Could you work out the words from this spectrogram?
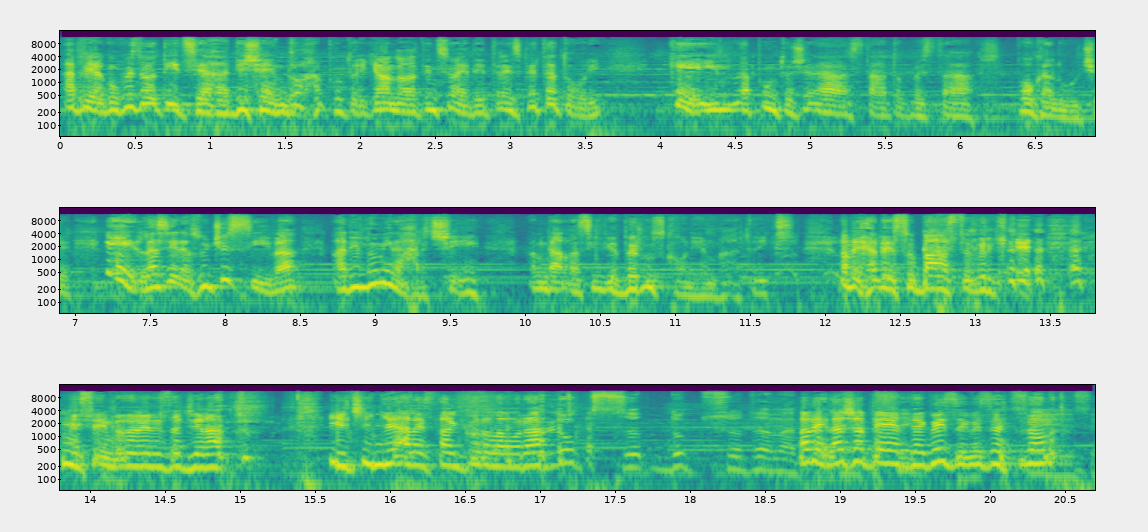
apriva con questa notizia dicendo, appunto richiamando l'attenzione dei telespettatori, che il- appunto c'era stata questa poca luce. E la sera successiva ad illuminarci andava Silvio Berlusconi a Matrix. Vabbè, adesso basta perché mi sembra di aver esagerato. Il cinghiale sta ancora lavorando. Lux, Dux, Vabbè, lascia perdere, queste, queste sono. sì.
